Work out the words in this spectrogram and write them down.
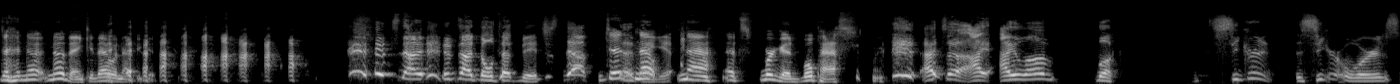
no, no, thank you. That would not be good. it's not it's not don't tempt me. It's just no. Just, No, no, nah, that's we're good. We'll pass. That's a I I love look secret secret wars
